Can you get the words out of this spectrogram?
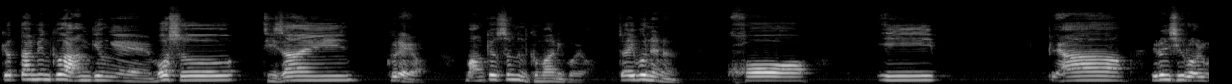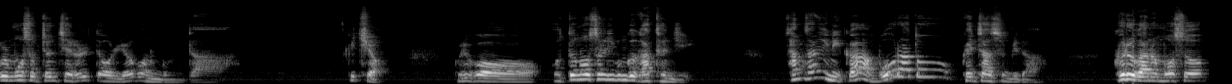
꼈다면 그 안경의 모습, 디자인 그래요. 뭐 안 꼈으면 그만이고요. 자 이번에는 코, 입, 뺨 이런 식으로 얼굴 모습 전체를 떠올려 보는 겁니다. 그쵸? 그리고 어떤 옷을 입은 것 같은지 상상이니까 뭐라도 괜찮습니다. 걸어가는 모습,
